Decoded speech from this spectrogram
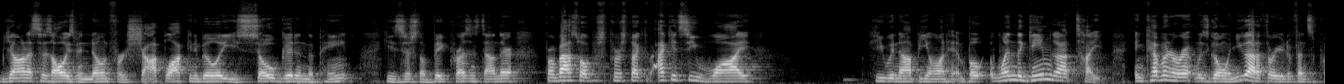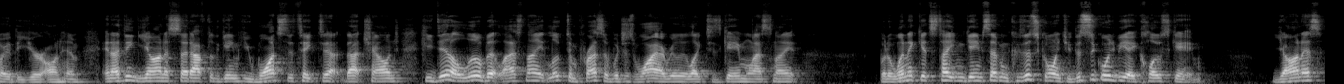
Giannis has always been known for his shot blocking ability. He's so good in the paint. He's just a big presence down there. From a basketball perspective, I could see why he would not be on him. But when the game got tight and Kevin Durant was going, you got to throw your defensive player of the year on him. And I think Giannis said after the game he wants to take that challenge. He did a little bit last night, looked impressive, which is why I really liked his game last night. But when it gets tight in game seven, because it's going to, this is going to be a close game. Giannis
